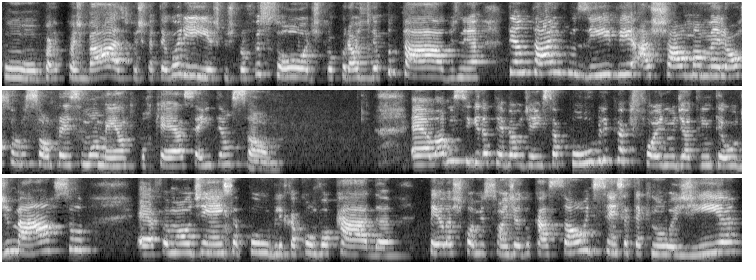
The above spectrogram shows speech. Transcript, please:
com, com, as bases, com as categorias, com os professores, procurar os deputados, né? Tentar, inclusive, achar uma melhor solução para esse momento, porque essa é a intenção. É, logo em seguida teve audiência pública, que foi no dia 31 de março. É, foi uma audiência pública convocada pelas comissões de Educação e de Ciência e Tecnologia.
